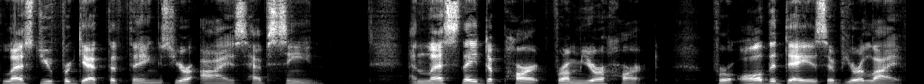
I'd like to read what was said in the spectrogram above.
lest you forget the things your eyes have seen, and lest they depart from your heart for all the days of your life,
